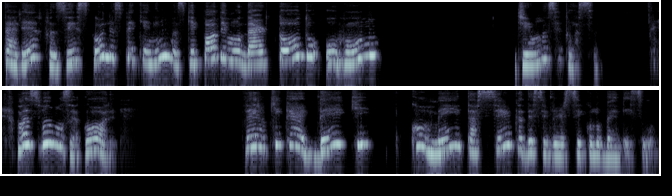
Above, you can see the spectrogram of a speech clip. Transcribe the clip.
tarefas e escolhas pequeninas que podem mudar todo o rumo de uma situação. Mas vamos agora ver o que Kardec comenta acerca desse versículo belíssimo.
